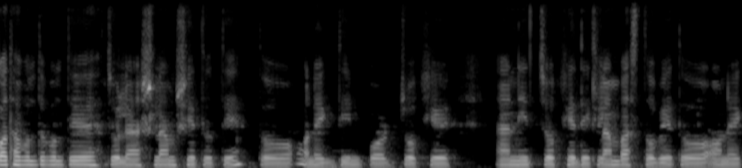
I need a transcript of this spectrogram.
কথা বলতে বলতে চলে আসলাম সেতুতে। তো অনেক দিন পর চোখে নিজ চোখে দেখলাম বাস্তবে। তো অনেক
